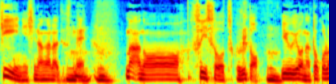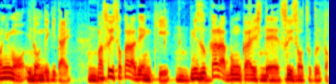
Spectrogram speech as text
キーにしながらですね、うんうん、まあ、あの、水素を作るというようなところにも挑んでいきたい。うん、まあ、水素から電気、水から分解して水素を作ると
